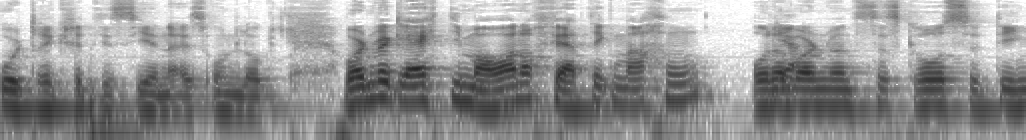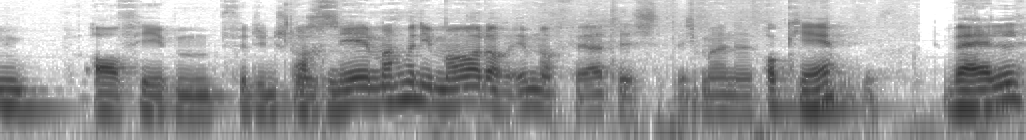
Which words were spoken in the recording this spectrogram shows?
ultra kritisieren als unlogisch. Wollen wir gleich die Mauer noch fertig machen oder Ja. wollen wir uns das große Ding aufheben für den Schluss? Ach nee, machen wir die Mauer doch eben noch fertig. Ich meine, Okay, weil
